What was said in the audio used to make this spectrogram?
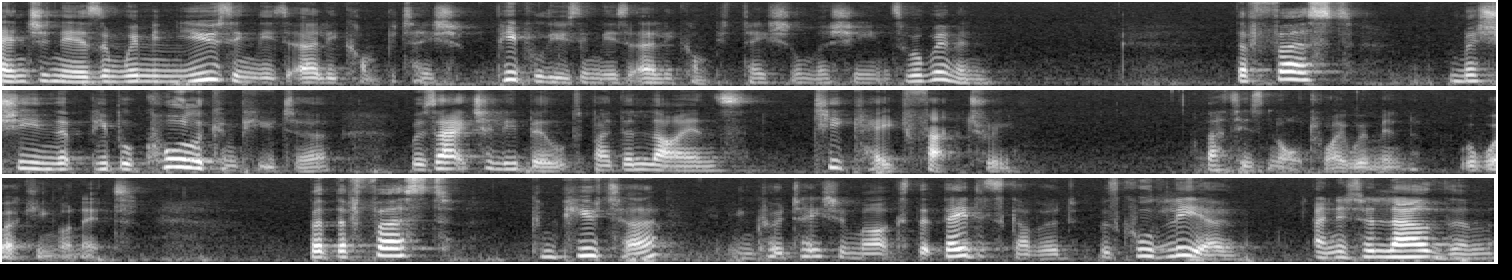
engineers and women using these early computation, people using these early computational machines were women. The first machine that people call a computer was actually built by the Lyons Teacake factory. That is not why women were working on it. But the first computer, in quotation marks, that they discovered was called Leo, and it allowed them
